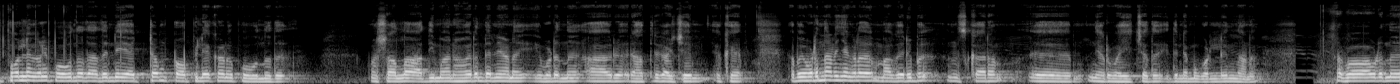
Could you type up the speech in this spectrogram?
ഇപ്പോൾ ഞങ്ങൾ പോകുന്നത് അതിന്റെ ഏറ്റവും ടോപ്പിലേക്കാണ് പോകുന്നത്. മഷാല്ല അതിമനോഹരം തന്നെയാണ് ഇവിടുന്ന് ആ ഒരു രാത്രി കാഴ്ചയും ഒക്കെ. അപ്പോൾ ഇവിടെ നിന്നാണ് ഞങ്ങൾ മകരുബ് നിസ്കാരം നിർവഹിച്ചത് ഇതിന്റെ മുകളിൽ നിന്നാണ്. അപ്പോൾ അവിടുന്ന്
